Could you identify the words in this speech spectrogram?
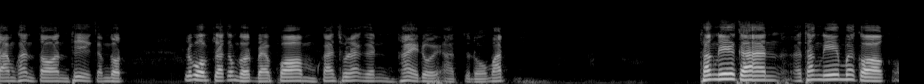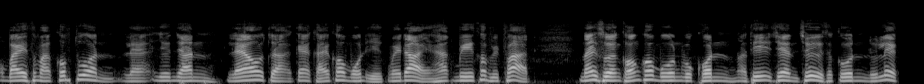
ตามขั้นตอนที่กำหนด ระบบจะกำหนดแบบฟอร์ม การชำระเงินให้โดยอัตโนมัติ ทั้งนี้การทั้งนี้เมื่อกรอกใบสมัครครบถ้วน และยืนยันแล้วจะแก้ไขข้อมูลอีกไม่ได้ หากมีข้อผิดพลาด ในส่วนของข้อมูลบุคคลอาทิเช่น ชื่อสกุลหรือเลข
